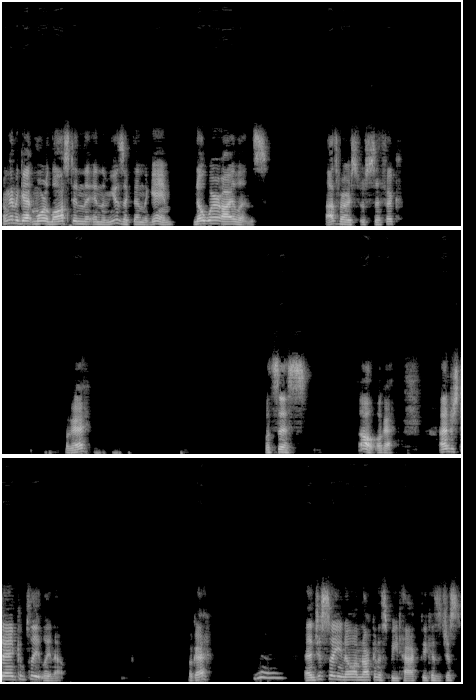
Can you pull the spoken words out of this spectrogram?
I'm gonna get more lost in the in the music than the game. Nowhere Islands. That's very specific. Okay. What's this? Oh, okay. I understand completely now. Okay? And just so you know, I'm not going to speed hack because it just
